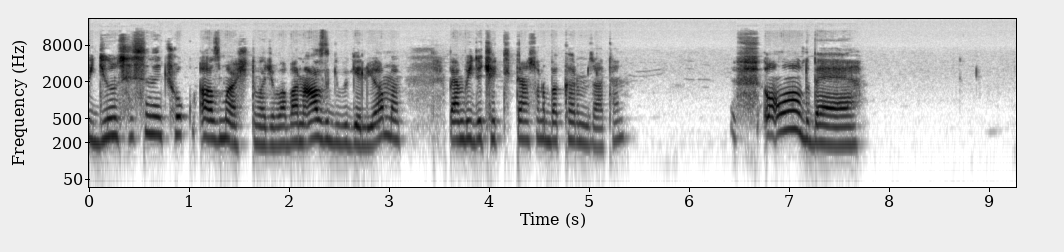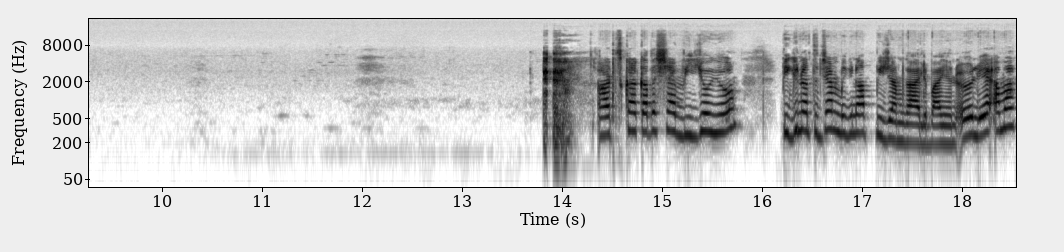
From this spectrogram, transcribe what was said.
Videonun sesini çok az mı açtım acaba? Bana az gibi geliyor ama ben video çektikten sonra bakarım zaten. Üf, oldu be. Artık arkadaşlar videoyu bir gün atacağım bir gün atmayacağım galiba yani öyle ama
